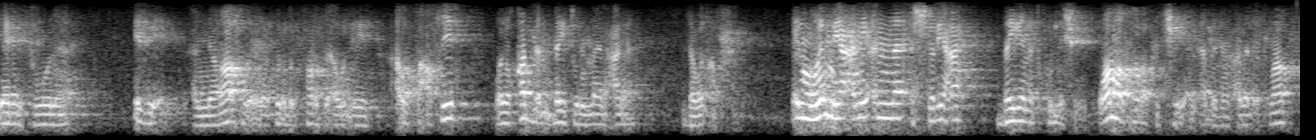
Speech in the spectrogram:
يرثون إذ الميراث أن يكون بالفرض أو الإيه أو التعصيب ويقدم بيت المال على ذوي الأرحام المهم يعني أن الشريعة بينت كل شيء وما تركت شيئا أبدا على الإطلاق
